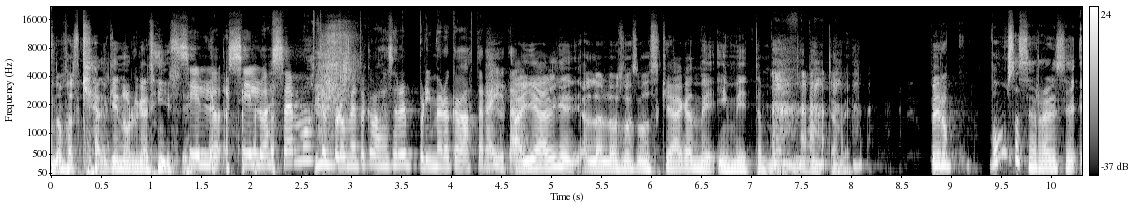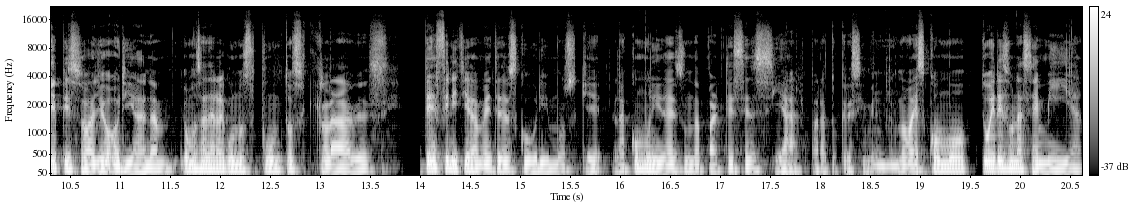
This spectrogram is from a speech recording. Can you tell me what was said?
nomás que alguien organice. Si lo, si lo hacemos, te prometo que vas a ser el primero que va a estar ahí. Hay alguien, los, los, los que hagan, me invítame, invítame. Pero vamos a cerrar ese episodio, Oriana. Vamos a dar algunos puntos claves definitivamente descubrimos que la comunidad es una parte esencial para tu crecimiento, ¿no? Es como tú eres una semilla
